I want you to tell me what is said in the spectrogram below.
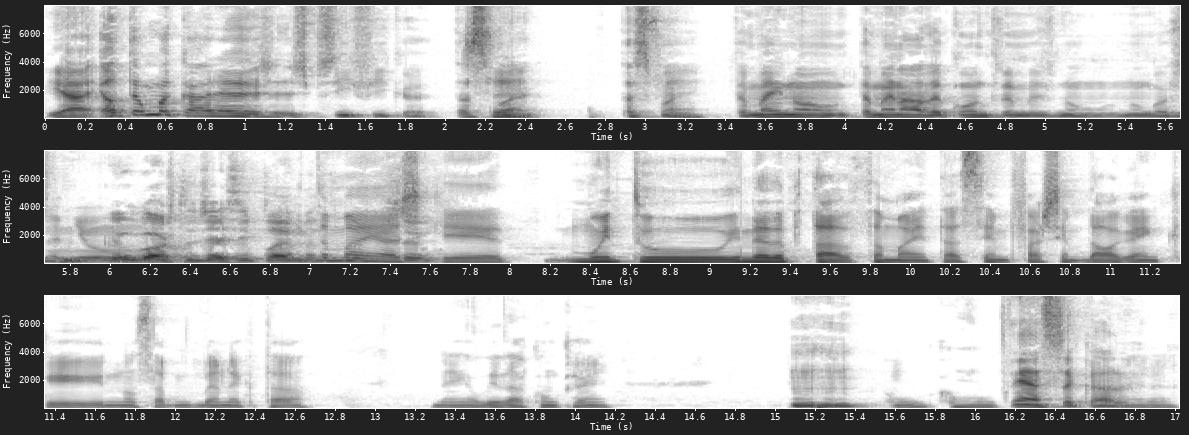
Yeah, ele tem uma cara específica, está-se Sim. bem. Está-se Sim. bem. Também, não, também nada contra, mas não, não gosto Nenhum. muito. Eu gosto do Jesse Plemons. Também eu acho percebo. que é muito inadaptado também. Tá sempre, faz sempre de alguém que não sabe muito bem onde é que está, nem a lidar com quem. Uhum. Como, como Tem essa cara. era.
